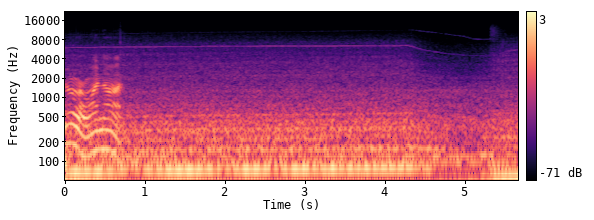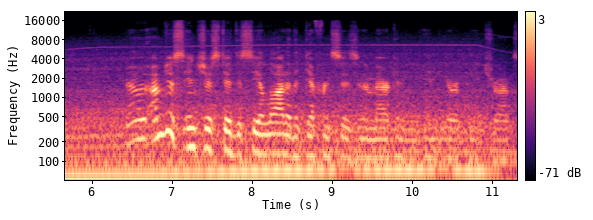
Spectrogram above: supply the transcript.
Sure, why not? Now, I'm just interested to see a lot of the differences in American and European trucks.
